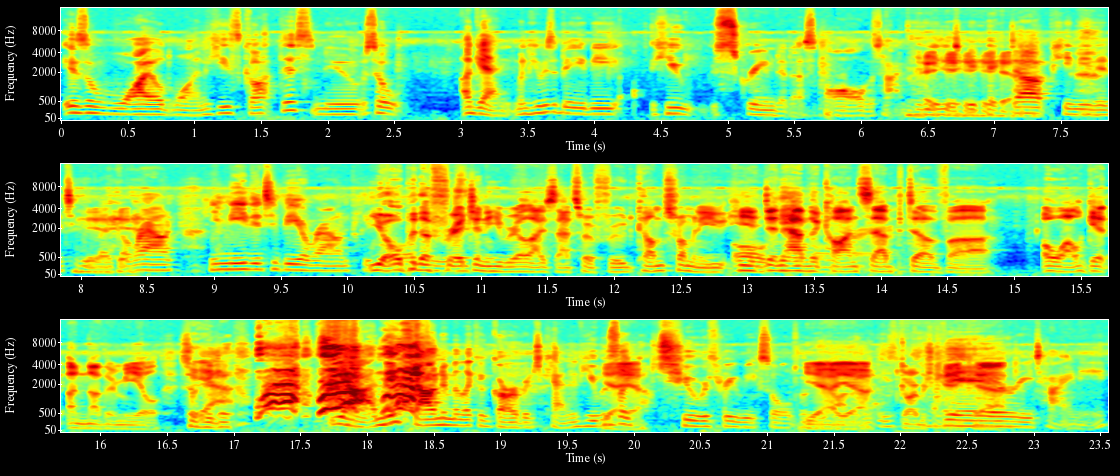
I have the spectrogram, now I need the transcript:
is a wild one. He's got this new. So again, when he was a baby, he screamed at us all the time. He needed to be picked Yeah. up. He needed to be like Yeah. around. He needed to be around people. You open the fridge and he realized that's where food comes from, and he, he Oh, didn't have the over. concept of uh, oh I'll get another meal. So Yeah. he just yeah, and they found him in like a garbage can, and he was Yeah, like yeah. two or three weeks old. When Yeah, yeah. He's garbage can very tiny.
